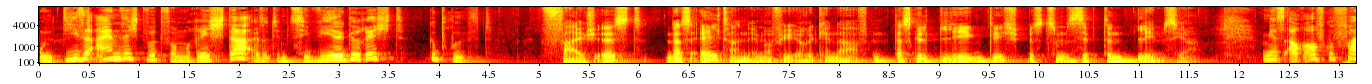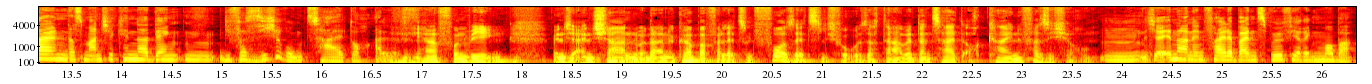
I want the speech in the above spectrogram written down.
Und diese Einsicht wird vom Richter, also dem Zivilgericht, geprüft. Falsch ist, dass Eltern immer für ihre Kinder haften. Das gilt lediglich bis zum siebten Lebensjahr. Mir ist auch aufgefallen, dass manche Kinder denken, die Versicherung zahlt doch alles. Ja, von wegen. Wenn ich einen Schaden oder eine Körperverletzung vorsätzlich verursacht habe, dann zahlt auch keine Versicherung. Hm, ich erinnere an den Fall der beiden zwölfjährigen Mobber.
